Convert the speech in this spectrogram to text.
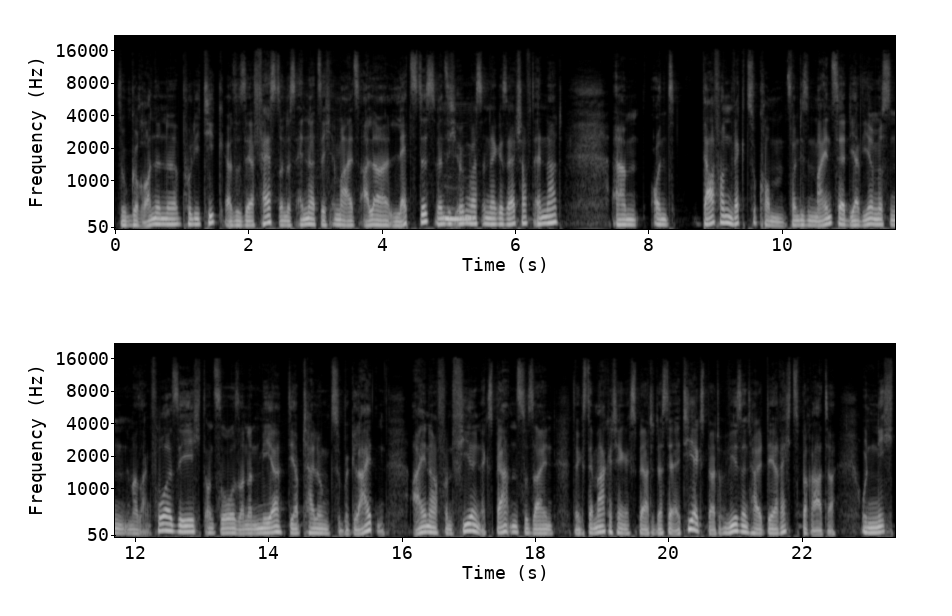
so geronnene Politik, also sehr fest und es ändert sich immer als allerletztes, wenn sich irgendwas in der Gesellschaft ändert. Ähm, und davon wegzukommen, von diesem Mindset, ja, wir müssen immer sagen Vorsicht und so, sondern mehr die Abteilung zu begleiten. Einer von vielen Experten zu sein, der ist der Marketing-Experte, das ist der IT-Experte und wir sind halt der Rechtsberater und nicht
